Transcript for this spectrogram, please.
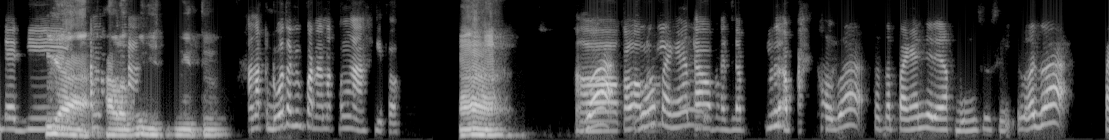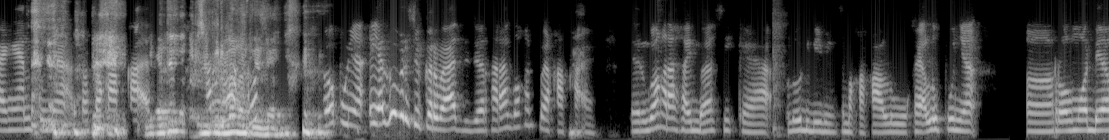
jadi iya anak kalau tengah. gue justru gitu. Anak kedua tapi bukan anak tengah gitu. Ah Oh, Gua- kalau nih, pengen- apa? Kalau gue tetap pengen jadi anak bungsu sih. Lo gue pengen punya sosok kakak. berarti bersyukur Karena banget Zat. gue punya iya gue bersyukur banget jujur. Karena gue kan punya kakak ya. Dan gue ngerasain banget sih kayak lu dibimbing sama kakak lu. Kayak lu punya eh, role model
